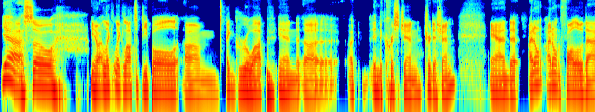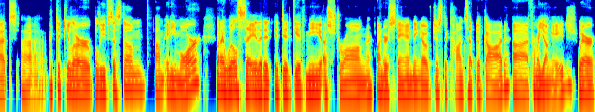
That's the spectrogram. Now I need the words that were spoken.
Yeah so you know like like lots of people um i grew up in uh in the christian tradition and i don't i don't follow that uh, particular belief system um, anymore but i will say that it, it did give me a strong understanding of just the concept of god uh, from a young age where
